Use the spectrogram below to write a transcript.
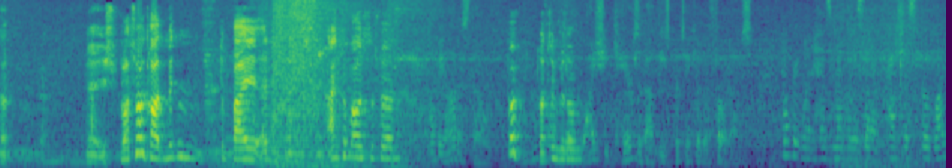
Ja. Äh, ich war zwar gerade mitten dabei, einen, einen Angriff auszuführen trotzdem genommen. why she cares about these particular photos. Everyone has memories that are precious for one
